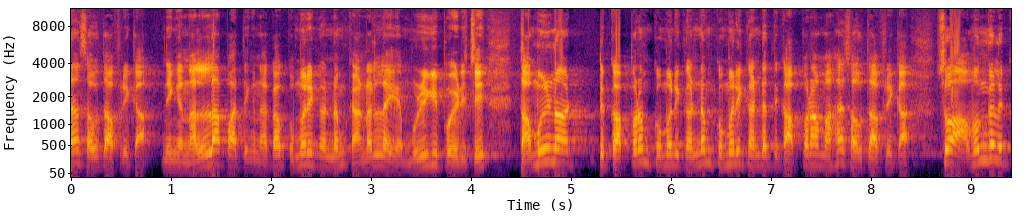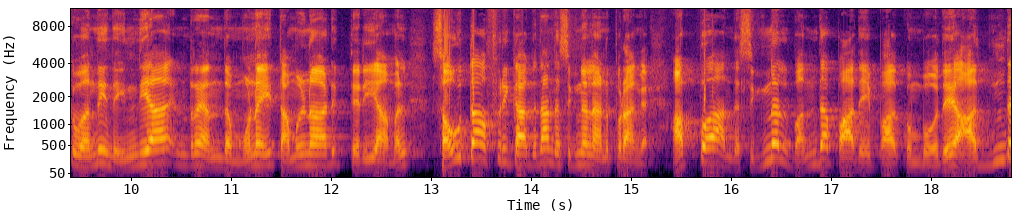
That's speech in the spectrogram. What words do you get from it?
தான் சவுத் ஆப்பிரிக்கா. நீங்கள் நல்லா பார்த்தீங்கன்னாக்கா குமரி கண்டம் கடலில் முழுகி போயிடுச்சு. தமிழ்நாட்டுக்கு அப்புறம் குமரி கண்டம் குமரி கண்டத்துக்கு அப்புறமாக சவுத் ஆப்பிரிக்கா. ஸோ அவங்களுக்கு வந்து இந்த இந்தியா என்ற அந்த முனை தமிழ்நாடு தெரியாமல் சவுத் ஆப்பிரிக்காவுக்கு தான் அந்த சிக்னல் அனுப்புகிறாங்க அப்போ அந்த சிக்னல் வந்த பாதையை பார்க்கும்போது அந்த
